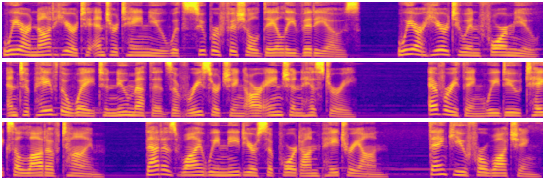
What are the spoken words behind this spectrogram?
We are not here to entertain you with superficial daily videos. We are here to inform you, and to pave the way to new methods of researching our ancient history. Everything we do takes a lot of time. That is why we need your support on Patreon. Thank you for watching.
